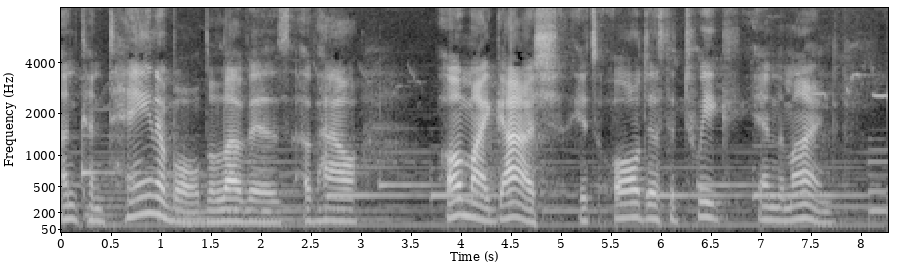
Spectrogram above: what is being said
uncontainable the love is, of how oh my gosh, it's all just a tweak in the mind.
